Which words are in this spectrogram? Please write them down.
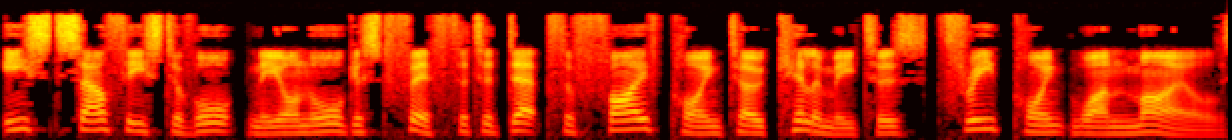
east-southeast of Orkney on August 5 at a depth of 5.0 kilometers (3.1 miles).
